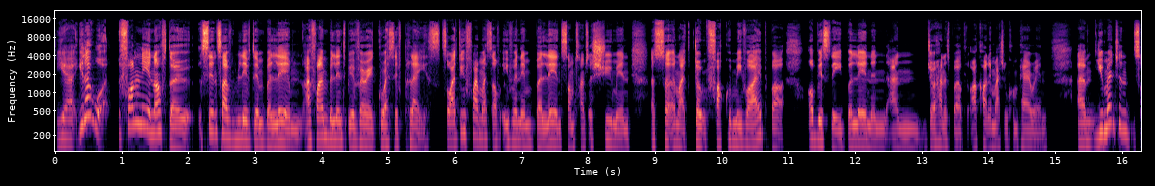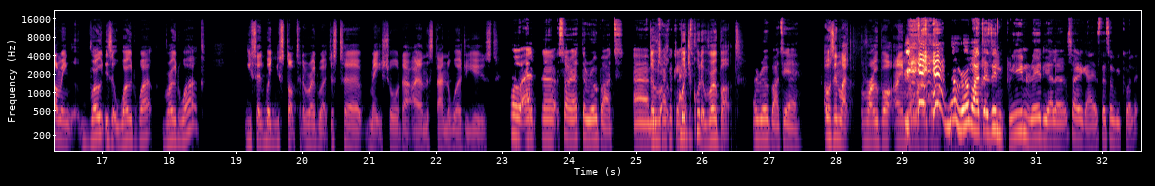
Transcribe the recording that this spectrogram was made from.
Yeah. You know what? Funnily enough, though, since I've lived in Berlin, I find Berlin to be a very aggressive place. So I do find myself, even in Berlin, sometimes assuming a certain, like, don't fuck with me vibe. But obviously, Berlin and, and Johannesburg, I can't imagine comparing. Um, you mentioned something, road, is it road work? Road work? you said when you stopped at the roadwork, just to make sure that I understand the word you used. Oh, at the sorry, at the robot. Um, the, traffic What do you call it? Robot. A robot, yeah. I was in like robot. I'm a robot. no, robot as in green, red, yellow. Sorry, guys, that's what we call it.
